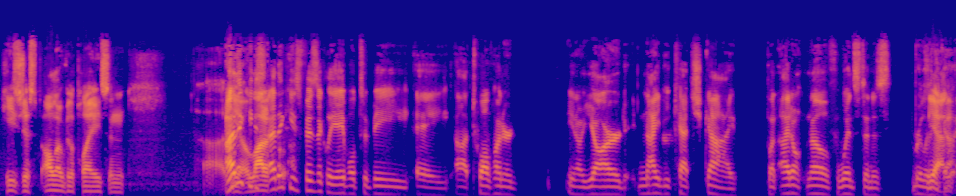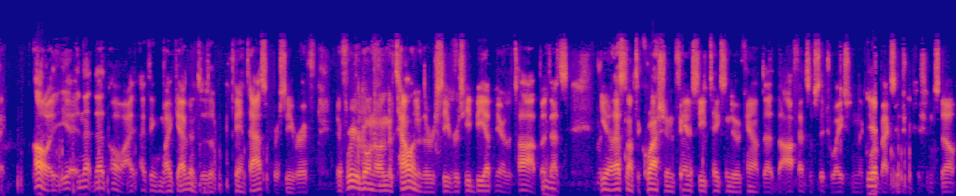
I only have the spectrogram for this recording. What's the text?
he's just all over the place, and Uh, I think know, a he's, lot of I think he's physically able to be a uh, twelve hundred, you know, yard ninety catch guy, but I don't know if Winston is really Yeah. the guy. Oh yeah, and that that oh I, I think Mike Evans is a fantastic receiver. If if we were going on the talent of the receivers, he'd be up near the top. But that's you know that's not the question. Fantasy takes into account the the offensive situation, the Yeah. quarterback situation. So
